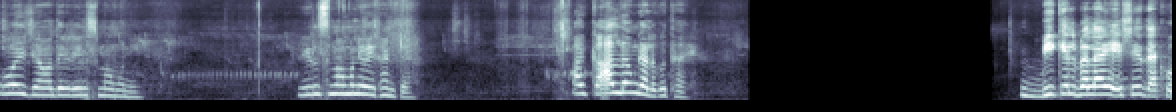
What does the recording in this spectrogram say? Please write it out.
ওই যে আমাদের রিলস মামনি। রিলস মামনি ওইখানটা। আর কাল দাম গেল কোথায়? বিকেল বেলায় এসে দেখো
